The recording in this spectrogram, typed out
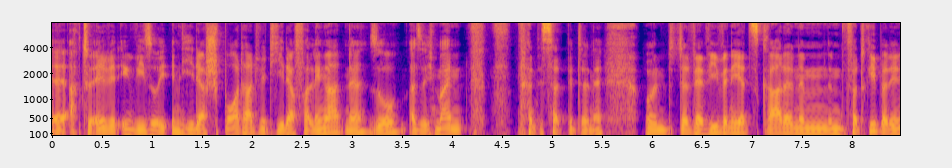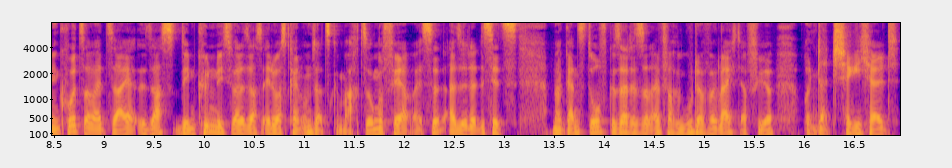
äh, aktuell wird irgendwie so in jeder Sportart wird jeder verlängert, ne? So, also ich meine, was ist das bitte, ne? Und das wäre wie wenn du jetzt gerade einem, einem Vertriebler, den in Kurzarbeit sei, sagst, dem kündigst, weil du sagst, ey, du hast keinen Umsatz gemacht, so ungefähr, weißt du? Also das ist jetzt mal ganz doof gesagt, das ist einfach ein guter Vergleich dafür. Und da check ich halt,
